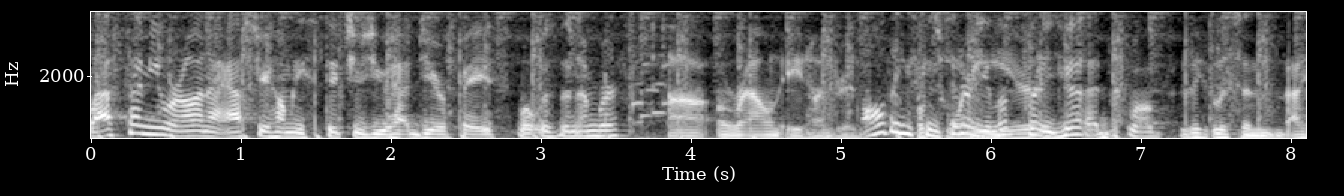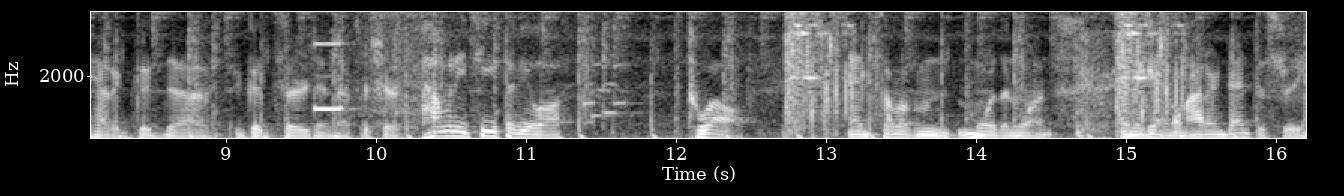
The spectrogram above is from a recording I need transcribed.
Last time you were on, I asked you how many stitches you had to your face. What was the number? Uh, around 800. All things Well, considered, you look years. pretty good. Well, listen, I had a good, uh, a good surgeon, that's for sure. How many teeth have you lost? 12, and some of them more than once. And again, modern dentistry,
